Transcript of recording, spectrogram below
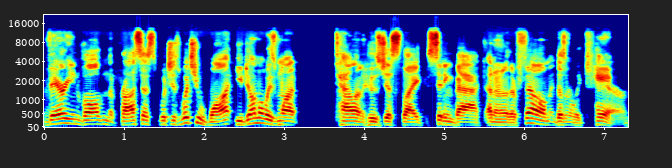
very involved in the process, which is what you want. You don't always want talent who's just like sitting back on another film and doesn't really care.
